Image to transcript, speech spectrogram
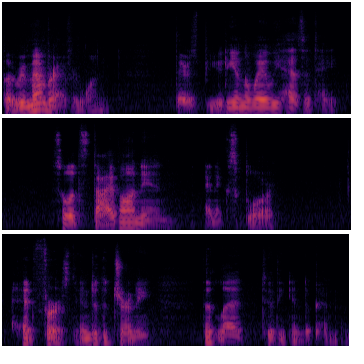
But remember, everyone, there's beauty in the way we hesitate. So let's dive on in and explore head first into the journey that led to the independent.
